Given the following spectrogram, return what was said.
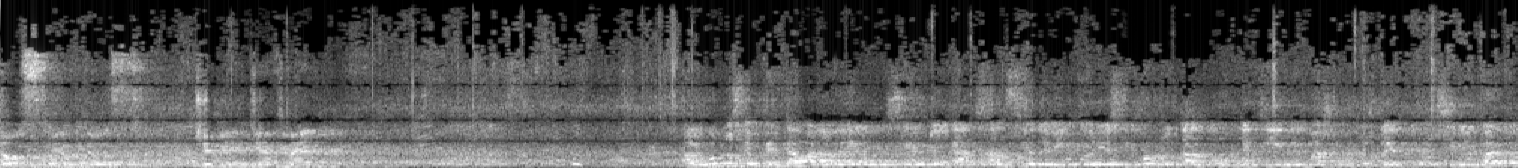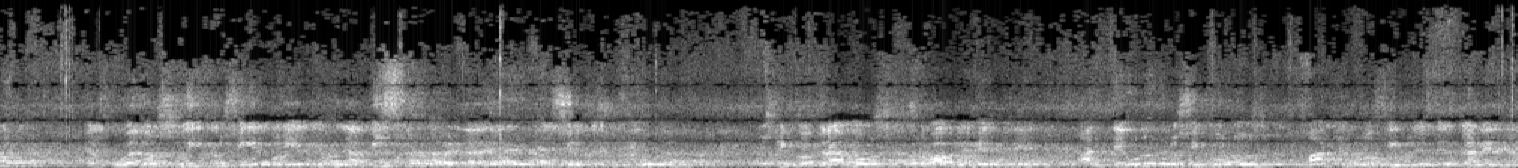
Dos. Algunos empezaban a ver un cierto cansancio de victorias y por lo tanto un declive más o menos lento. Sin embargo, el jugador suizo sigue poniendo en la pista la verdadera dimensión de su figura. Nos encontramos probablemente ante uno de los iconos más reconocibles del planeta.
